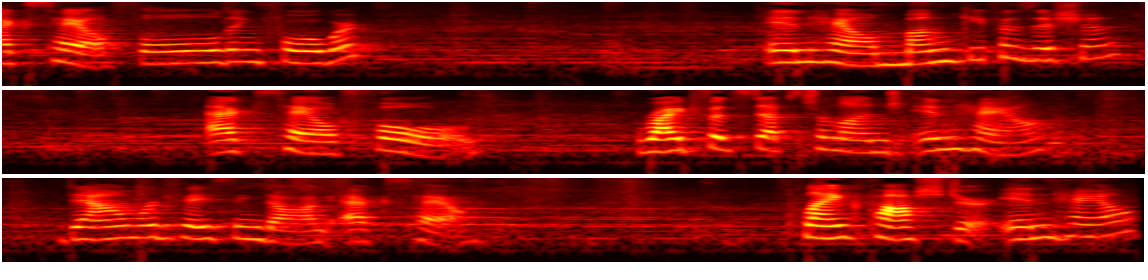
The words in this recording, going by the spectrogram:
Exhale, folding forward. Inhale, monkey position. Exhale, fold. Right foot steps to lunge, inhale. Downward facing dog, exhale. Plank posture, inhale.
